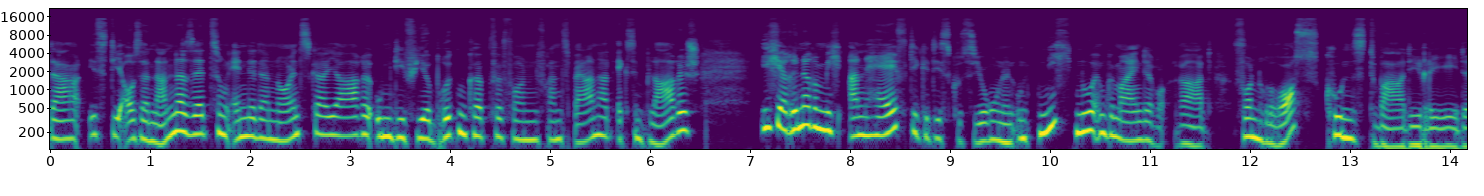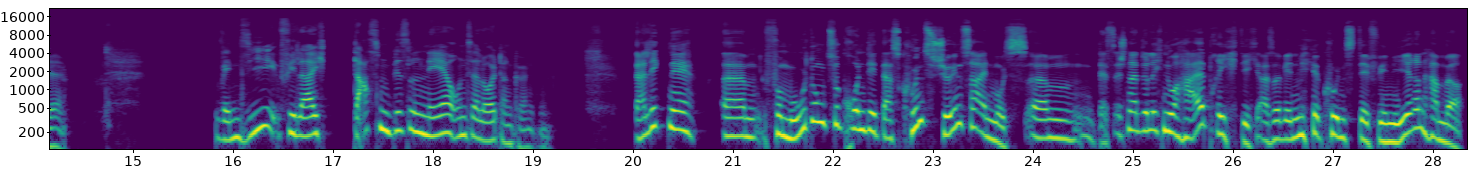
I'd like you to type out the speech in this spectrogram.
Da ist die Auseinandersetzung Ende der 90er Jahre um die vier Brückenköpfe von Franz Bernhard exemplarisch. Ich erinnere mich an heftige Diskussionen und nicht nur im Gemeinderat. Von Rosskunst war die Rede. Wenn Sie vielleicht das ein bisschen näher uns erläutern könnten. Da liegt eine ähm, Vermutung zugrunde, dass Kunst schön sein muss. Ähm, das ist natürlich nur halb richtig. Also wenn wir Kunst definieren, haben wir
